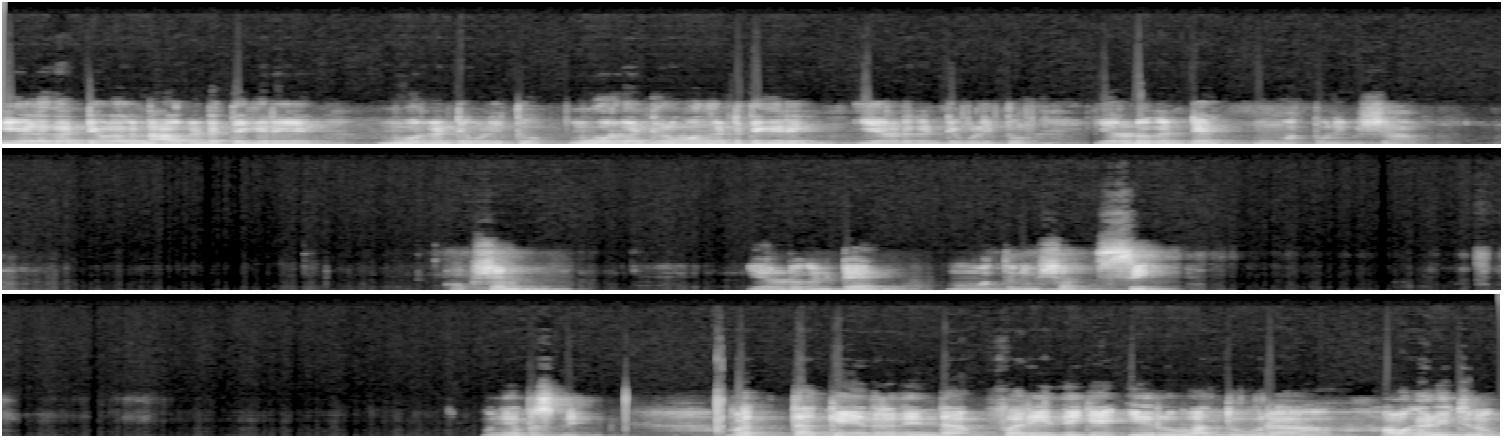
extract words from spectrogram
ಏಳು ಗಂಟೆ ಒಳಗೆ ನಾಲ್ಕು ಗಂಟೆ ತೆಗೀರಿ, ಮೂರು ಗಂಟೆ ಉಳಿತು. ಮೂರು ಗಂಟೆ ಒಂದು ಗಂಟೆ ತೆಗೀರಿ, ಎರಡು ಗಂಟೆ ಉಳಿತು. ಎರಡು ಗಂಟೆ ಮೂವತ್ತು ನಿಮಿಷ. ಆಪ್ಷನ್ ಎರಡು ಗಂಟೆ ಮೂವತ್ತು ನಿಮಿಷ. ಸಿ ಮುಂದಿನ ಪ್ರಶ್ನೆ. ವೃತ್ತ ಕೇಂದ್ರದಿಂದ ಫರೀದಿಗೆ ಇರುವ ದೂರ. ಅವಾಗ ಹೇಳಿದ್ವಿ ನಾವು.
